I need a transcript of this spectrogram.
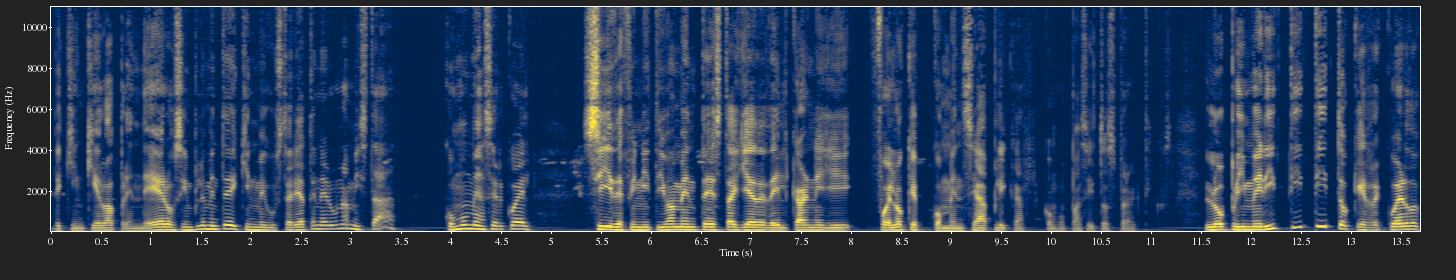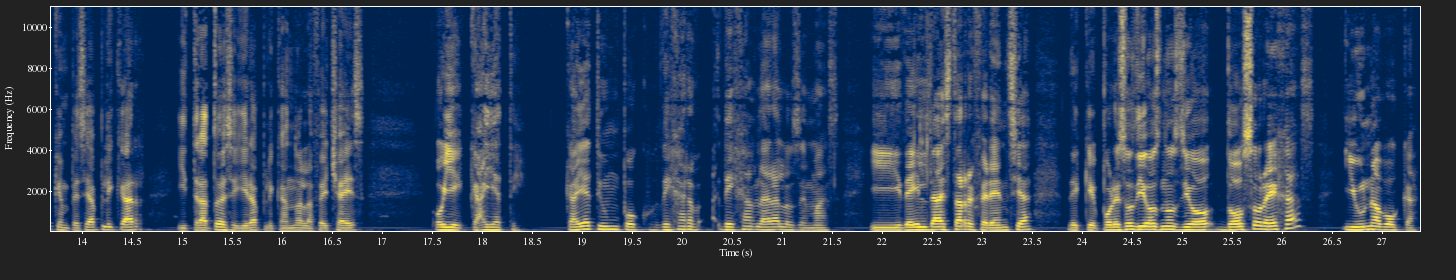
de quien quiero aprender o simplemente de quien me gustaría tener una amistad? ¿Cómo me acerco a él? Sí, definitivamente esta guía de Dale Carnegie fue lo que comencé a aplicar como pasitos prácticos. Lo primeritito que recuerdo que empecé a aplicar y trato de seguir aplicando a la fecha es, oye, cállate, cállate un poco, deja, deja hablar a los demás. Y Dale da esta referencia de que por eso Dios nos dio dos orejas y una boca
